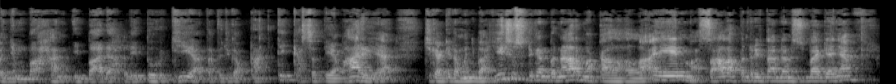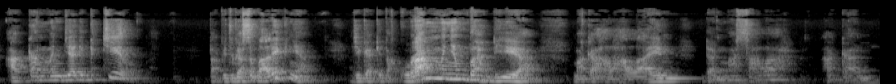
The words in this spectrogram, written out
penyembahan ibadah liturgia, tapi juga praktika setiap hari ya. Jika kita menyembah Yesus dengan benar, maka hal-hal lain, masalah penderitaan dan sebagainya akan menjadi kecil. Tapi juga sebaliknya, jika kita kurang menyembah dia, maka hal-hal lain dan masalah akan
